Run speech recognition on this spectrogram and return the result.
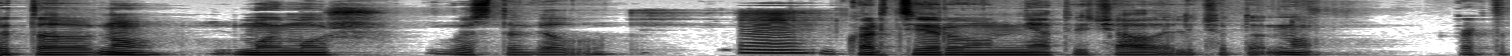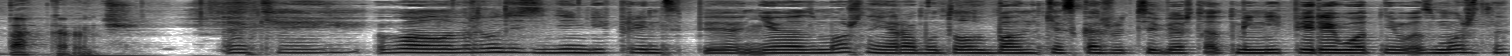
это, ну, мой муж выставил М, квартиру, он не отвечал или что-то, ну, как-то так, короче. Окей. Well, вернуть эти деньги, в принципе, невозможно. Я работала в банке, скажу тебе, что отменить перевод невозможно.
